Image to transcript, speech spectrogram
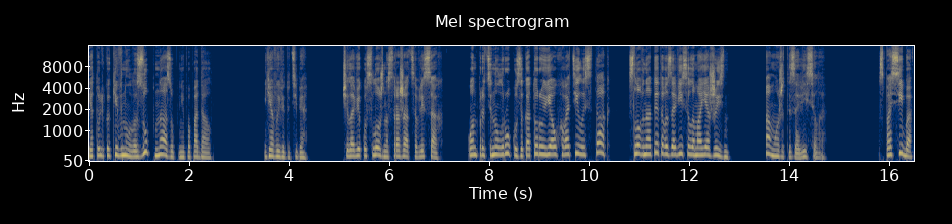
Я только кивнула, зуб на зуб не попадал. «Я выведу тебя». Человеку сложно сражаться в лесах. Он протянул руку, за которую я ухватилась так, словно от этого зависела моя жизнь. А может, и зависела. «Спасибо»,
